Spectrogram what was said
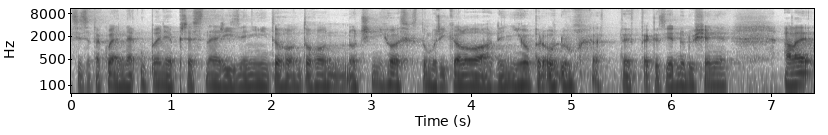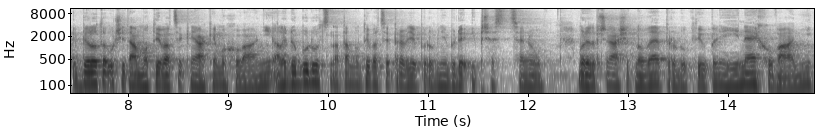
si se takové neúplně přesné řízení toho, toho nočního, se tomu říkalo, a denního proudu, tak zjednodušeně, ale bylo to určitá motivace k nějakému chování, ale do budoucna ta motivace pravděpodobně bude i přes cenu. Bude to přinášet nové produkty, úplně jiné chování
